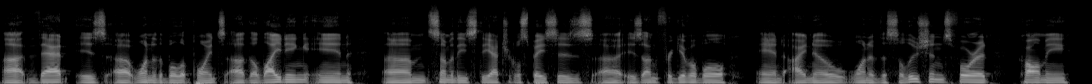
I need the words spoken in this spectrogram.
Uh, that is, uh, one of the bullet points. Uh, the lighting in, um, some of these theatrical spaces, uh, is unforgivable. And I know one of the solutions for it. Call me.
